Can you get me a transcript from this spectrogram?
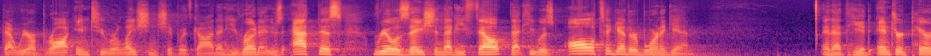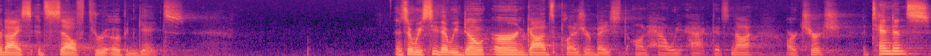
that we are brought into relationship with God. And he wrote it, was at this realization that he felt that he was altogether born again and that he had entered paradise itself through open gates. And so we see that we don't earn God's pleasure based on how we act. It's not our church attendance,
